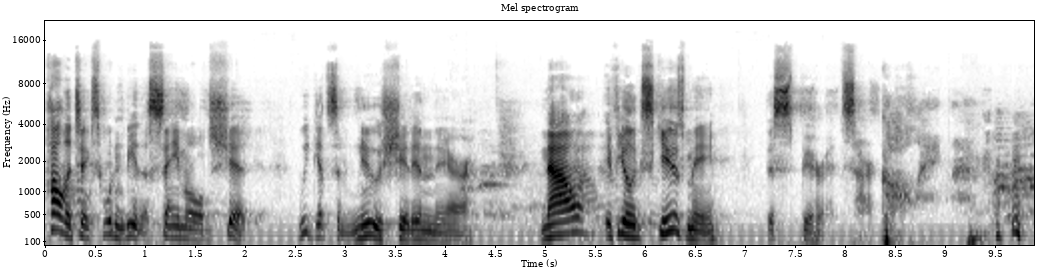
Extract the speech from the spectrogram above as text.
politics wouldn't be the same old shit. We'd get some new shit in there. Now, if you'll excuse me, the spirits are calling.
